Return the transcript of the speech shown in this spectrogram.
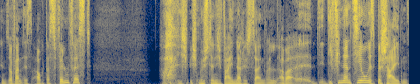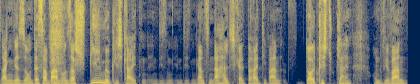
Insofern ist auch das Filmfest, ach, ich, ich möchte nicht weihnachtlich sein, weil, aber äh, die, die Finanzierung ist bescheiden, sagen wir so. Und deshalb waren unsere Spielmöglichkeiten in diesem, in diesem ganzen Nachhaltigkeitsbereich, die waren deutlich zu klein. Und wir waren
